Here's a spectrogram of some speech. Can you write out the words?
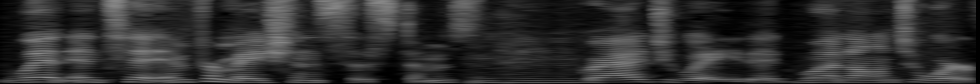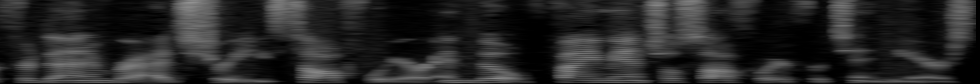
went into information systems, mm-hmm. graduated, went on to work for Dun and Bradstreet software and built financial software for 10 years.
